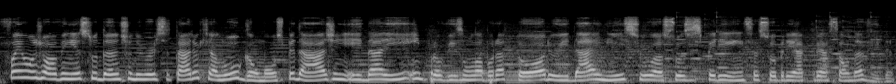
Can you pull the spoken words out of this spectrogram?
Foi um jovem estudante universitário que aluga uma hospedagem e daí improvisa um laboratório e dá início às suas experiências sobre a criação da vida.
